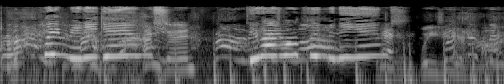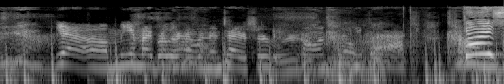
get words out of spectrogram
Play mini games? I'm good. Do you guys want to play mini games? What you here? Yeah, um, me and my brother have an entire server. Um, back. Guys,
